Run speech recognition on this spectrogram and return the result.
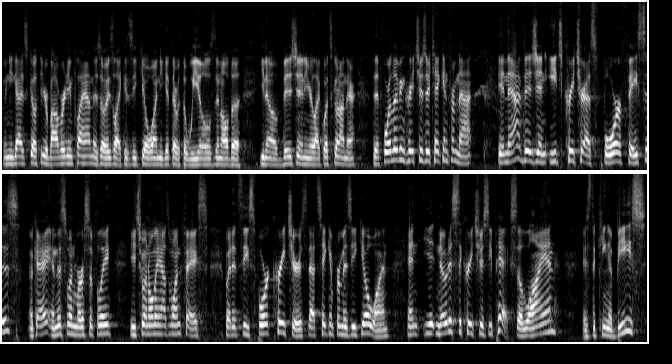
when you guys go through your Bible reading plan, there's always like Ezekiel 1, you get there with the wheels and all the, you know, vision, and you're like, what's going on there? The four living creatures are taken from that. In that vision, each creature has four faces, okay? And this one, mercifully, each one only has one face, but it's these four creatures. That's taken from Ezekiel 1. And notice the creatures he picks. The lion, is the king of beasts.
